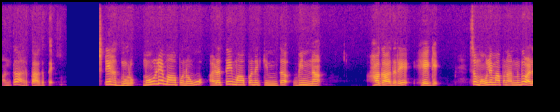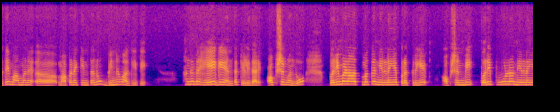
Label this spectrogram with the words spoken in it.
ಅಂತ ಅರ್ಥ ಆಗುತ್ತೆ. ಪ್ರಶ್ನೆ ಹದಿಮೂರು, ಮೌಲ್ಯಮಾಪನವು ಅಳತೆ ಮಾಪನಕ್ಕಿಂತ ಭಿನ್ನ ಹಾಗಾದರೆ ಹೇಗೆ? ಸೊ ಮೌಲ್ಯಮಾಪನ ಅನ್ನೋದು ಅಳತೆ ಮಾಪನ ಮಾಪನಕ್ಕಿಂತನೂ ಭಿನ್ನವಾಗಿದೆ. ಹಾಗಂದ್ರೆ ಹೇಗೆ ಅಂತ ಕೇಳಿದ್ದಾರೆ. ಆಪ್ಷನ್ ಒಂದು, ಪರಿಮಾಣಾತ್ಮಕ ನಿರ್ಣಯ ಪ್ರಕ್ರಿಯೆ. ಆಪ್ಷನ್ ಬಿ, ಪರಿಪೂರ್ಣ ನಿರ್ಣಯ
